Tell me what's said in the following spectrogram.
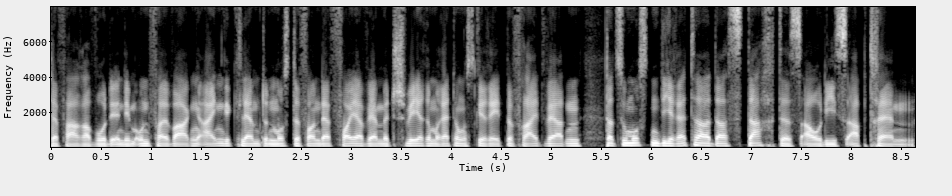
Der Fahrer wurde in dem Unfallwagen eingeklemmt und musste von der Feuerwehr mit schwerem Rettungsgerät befreit werden. Dazu mussten die Retter das Dach des Audis abtrennen.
